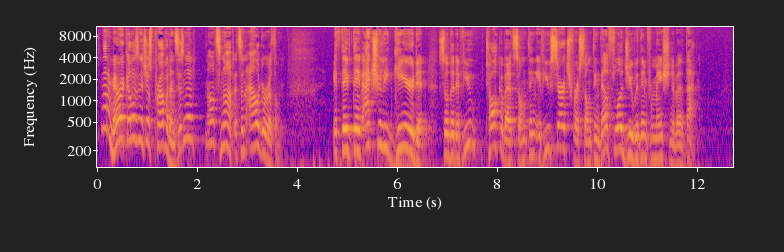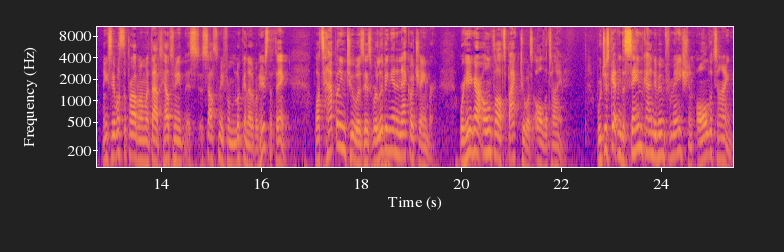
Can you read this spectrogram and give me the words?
Isn't that a miracle? Isn't it just providence, isn't it? No, it's not. It's an algorithm. If they've, they've actually geared it so that if you talk about something, if you search for something, they'll flood you with information about that. And you say, what's the problem with that? It helps me, it stops me from looking at it. But here's the thing. What's happening to us is we're living in an echo chamber. We're hearing our own thoughts back to us all the time. We're just getting the same kind of information all the time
